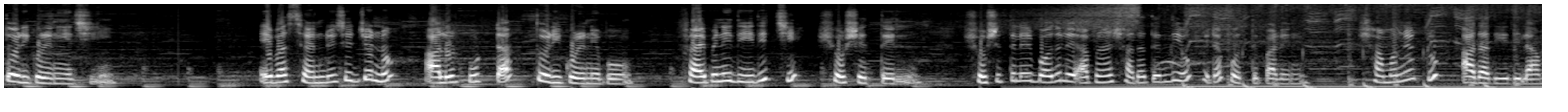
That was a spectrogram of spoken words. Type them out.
তৈরি করে নিয়েছি। এবার স্যান্ডউইচের জন্য আলুর পুরটা তৈরি করে নেব। ফ্রাই প্যানে দিয়ে দিচ্ছি সর্ষের তেল। সর্ষের তেলের বদলে আপনারা সাদা তেল দিয়েও এটা করতে পারেন। সামান্য একটু আদা দিয়ে দিলাম।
